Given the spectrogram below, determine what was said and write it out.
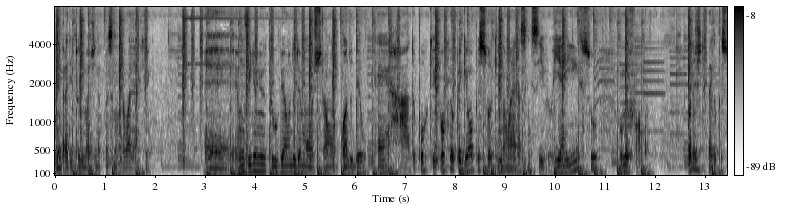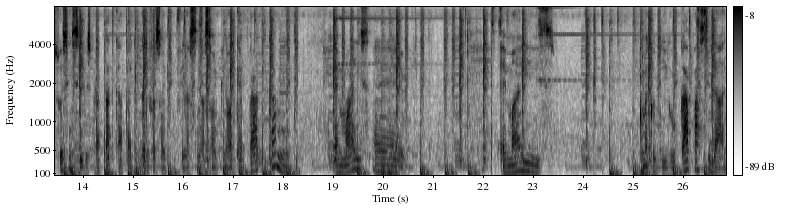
lembrar de tudo. Imagina começando a trabalhar aqui. É, um vídeo no YouTube onde demonstram quando deu errado. Por quê? Porque eu peguei uma pessoa que não era sensível. E é isso o meu foco. Quando a gente pega pessoas sensíveis para praticar a técnica de fascinação hipnótica, é praticamente é mais. É, é mais. Como é que eu digo? Capacidade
